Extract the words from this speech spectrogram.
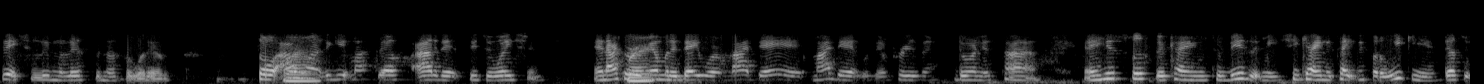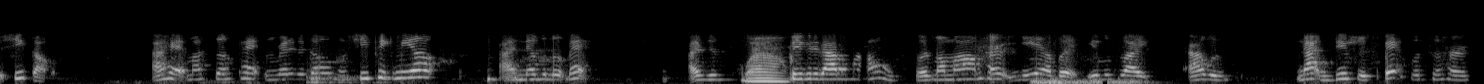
sexually molesting us or whatever. So I wanted to get myself out of that situation. And I can Right. remember the day where my dad, my dad was in prison during this time, and his sister came to visit me. She came to take me for the weekend. That's what she thought. I had my stuff packed and ready to go. When she picked me up, I never looked back. I just Wow. figured it out on my own. Was my mom hurt? Yeah, but it was like I was not disrespectful to her,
